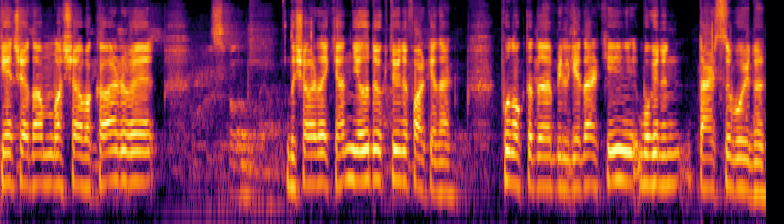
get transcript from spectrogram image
Genç adam aşağı bakar ve dışarıdayken yağı döktüğünü fark eder. Bu noktada Bilge der ki bugünün dersi buydu.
